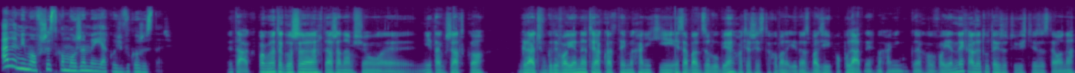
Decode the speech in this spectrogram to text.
ale mimo wszystko możemy je jakoś wykorzystać. Tak, pomimo tego, że zdarza nam się e, nie tak rzadko grać w gry wojenne, to ja akurat tej mechaniki nie za bardzo lubię, chociaż jest to chyba jedna z bardziej popularnych mechanik w grach wojennych, ale tutaj rzeczywiście została ona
